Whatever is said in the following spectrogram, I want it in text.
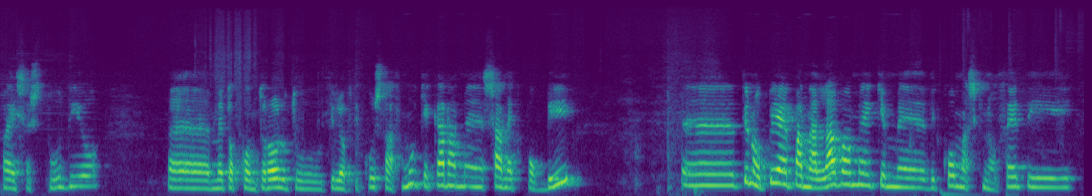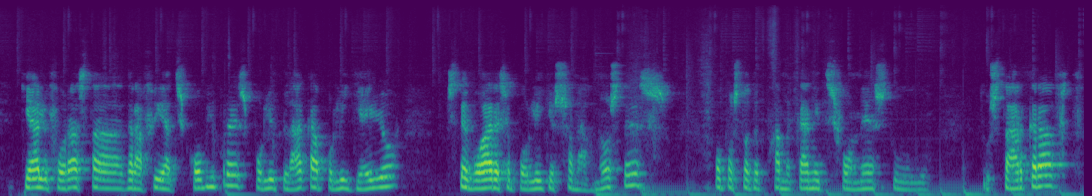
πάει σε στούντιο ε, με το control του τηλεοπτικού σταθμού και κάναμε σαν εκπομπή ε, την οποία επαναλάβαμε και με δικό μας σκηνοθέτη και άλλη φορά στα γραφεία της CompuPress, πολύ πλάκα, πολύ γέλιο. Πιστεύω άρεσε πολύ και στους αναγνώστες, όπως τότε που είχαμε κάνει τις φωνές του, του StarCraft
